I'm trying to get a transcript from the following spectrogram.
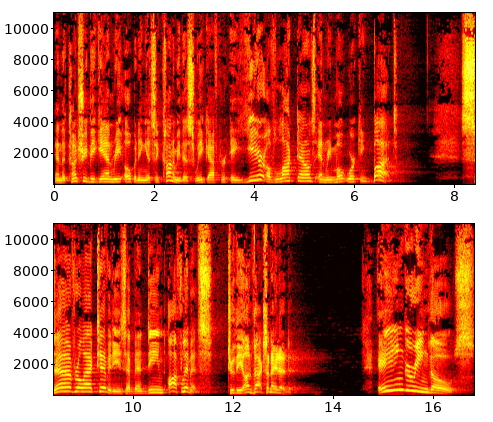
and the country began reopening its economy this week after a year of lockdowns and remote working. But several activities have been deemed off limits to the unvaccinated, angering those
